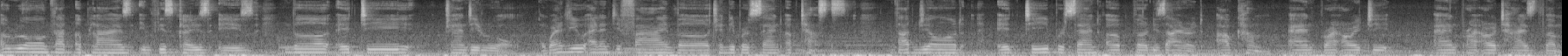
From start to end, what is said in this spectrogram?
A rule that applies in this case is the 80 20 rule where you identify the 20% of tasks that yield 80% of the desired outcome and priority and prioritize them.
